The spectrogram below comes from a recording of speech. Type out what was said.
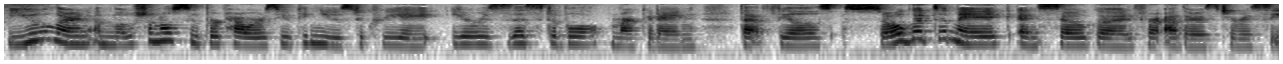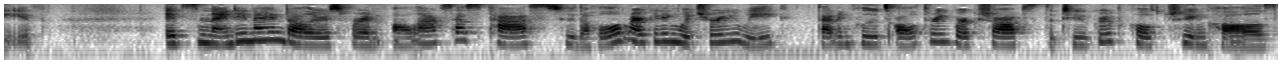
you learn emotional superpowers you can use to create irresistible marketing that feels so good to make and so good for others to receive. It's $99 for an all access pass to the whole Marketing Witchery Week. That includes all three workshops, the two group coaching calls,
